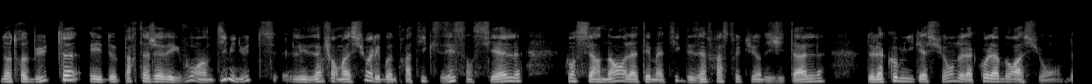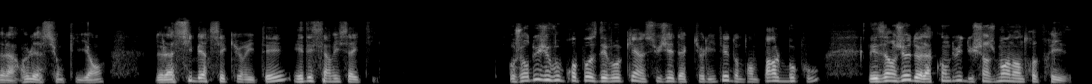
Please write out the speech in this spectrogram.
Notre but est de partager avec vous en 10 minutes les informations et les bonnes pratiques essentielles concernant la thématique des infrastructures digitales, de la communication, de la collaboration, de la relation client, de la cybersécurité et des services IT. Aujourd'hui, je vous propose d'évoquer un sujet d'actualité dont on parle beaucoup, les enjeux de la conduite du changement en entreprise.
